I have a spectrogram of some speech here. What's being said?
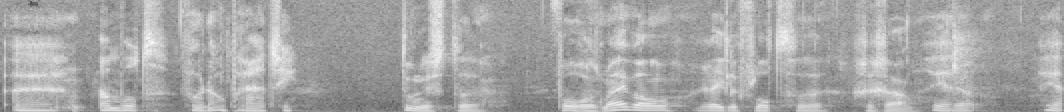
eh, aan bod voor de operatie. Toen is het volgens mij wel redelijk vlot eh, gegaan. Ja. Ja.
